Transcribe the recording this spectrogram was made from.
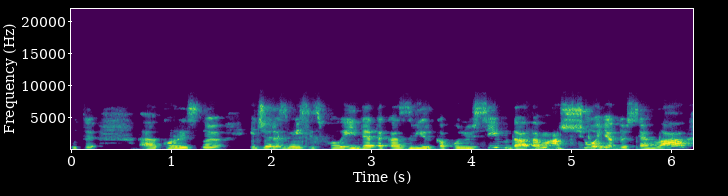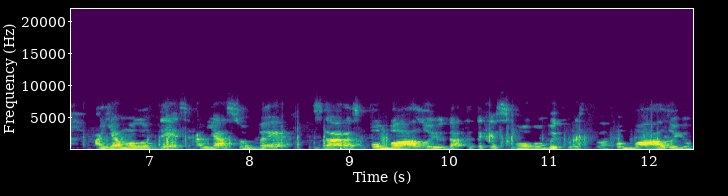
бути е, корисною. І через місяць, коли йде така звірка полюсів, да, там, а що я досягла, а я молодець, а я себе зараз побалую, да, ти таке слово використала, побалую.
